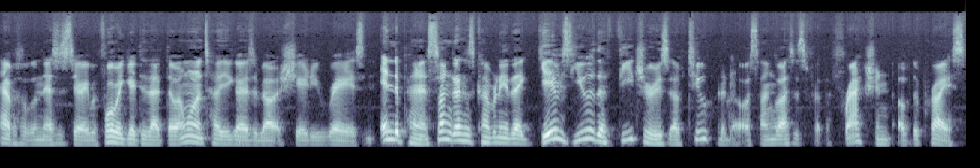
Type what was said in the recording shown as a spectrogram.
absolutely necessary. Before we get to that, though, I want to tell you guys about Shady Rays, an independent sunglasses company that gives you the features of $200 sunglasses for the fraction of the price.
